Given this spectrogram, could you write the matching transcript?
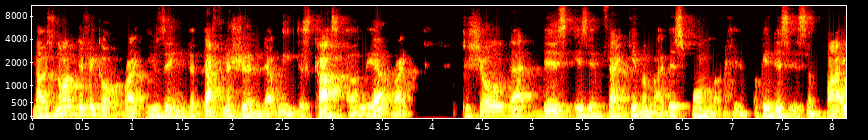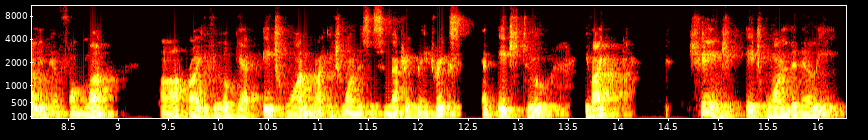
Now, it's not difficult, right, using the definition that we discussed earlier, right, to show that this is in fact given by this formula here. Okay, this is a bilinear formula, uh, right? If you look at H1, right, H1 is a symmetric matrix, and H2, if I change H1 linearly,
